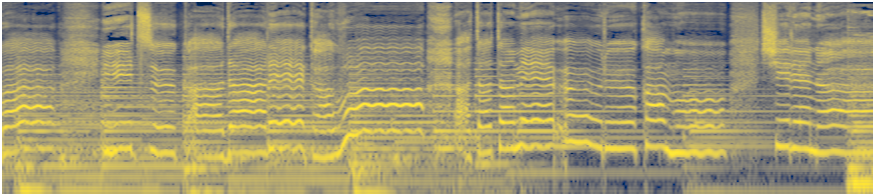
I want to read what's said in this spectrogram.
はいつか誰かを温めうるかもしれない。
